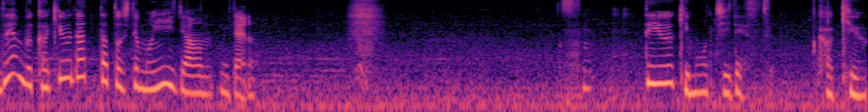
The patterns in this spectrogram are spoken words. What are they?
全部火球だったとしてもいいじゃんみたいな。っていう気持ちです。火球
